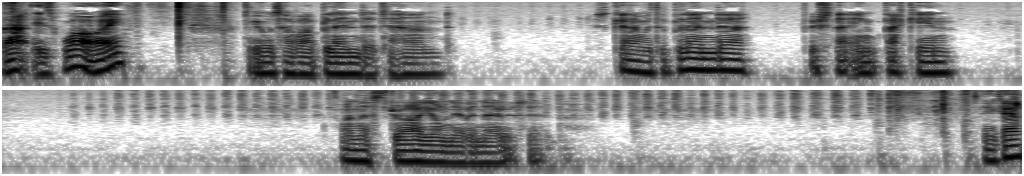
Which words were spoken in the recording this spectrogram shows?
That is why we always have our blender to hand. Just going with the blender, push that ink back in when that's dry, you'll never notice it. There you go,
